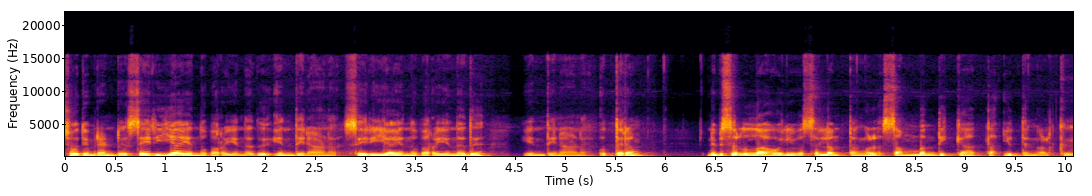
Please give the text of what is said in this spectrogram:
ചോദ്യം രണ്ട് സെരിയ എന്ന് പറയുന്നത് എന്തിനാണ്? സെരിയ എന്ന് പറയുന്നത് എന്തിനാണ്? ഉത്തരം നബി സല്ലാഹു അലൈഹി വസ്ലം തങ്ങൾ സംബന്ധിക്കാത്ത യുദ്ധങ്ങൾക്ക്.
